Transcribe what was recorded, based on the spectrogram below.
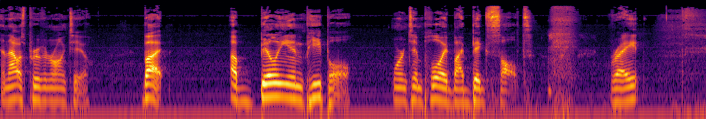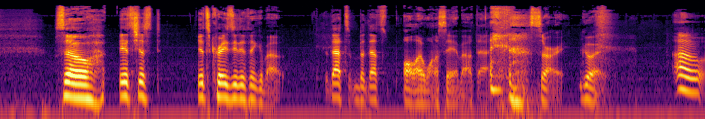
and that was proven wrong too. But a billion people weren't employed by Big Salt, right? So it's just it's crazy to think about. That's but that's all I want to say about that. Sorry, go ahead. Oh,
